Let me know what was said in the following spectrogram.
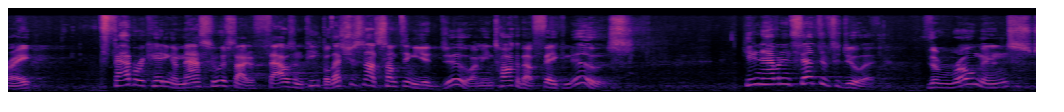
right? fabricating a mass suicide of 1,000 people, that's just not something you do. I mean, talk about fake news. He didn't have an incentive to do it. The Romans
